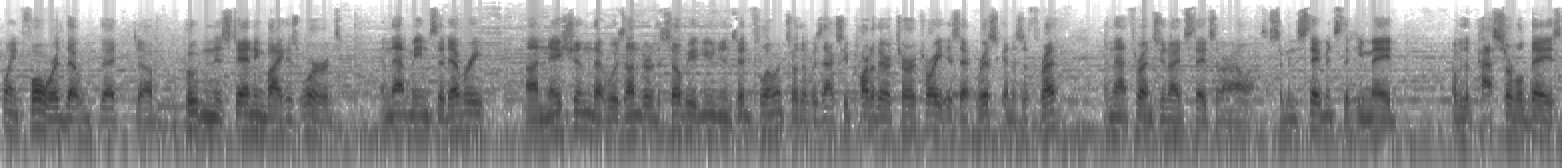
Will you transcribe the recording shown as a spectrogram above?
point forward that, that uh, Putin is standing by his words. And that means that every uh, nation that was under the Soviet Union's influence or that was actually part of their territory is at risk and is a threat and that threatens the United States and our allies. I mean, the statements that he made over the past several days,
